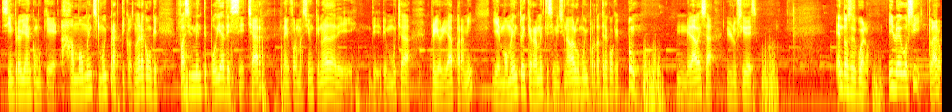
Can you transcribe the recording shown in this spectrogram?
siempre habían como que aha moments muy prácticos, ¿no? Era como que fácilmente podía desechar la información que no era de, de, mucha prioridad para mí y el momento en que realmente se mencionaba algo muy importante era como que ¡pum! Me daba esa lucidez. Entonces, bueno, y luego sí, claro,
